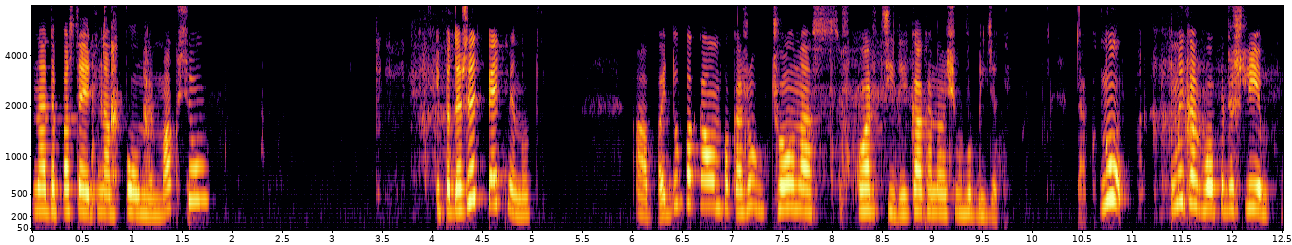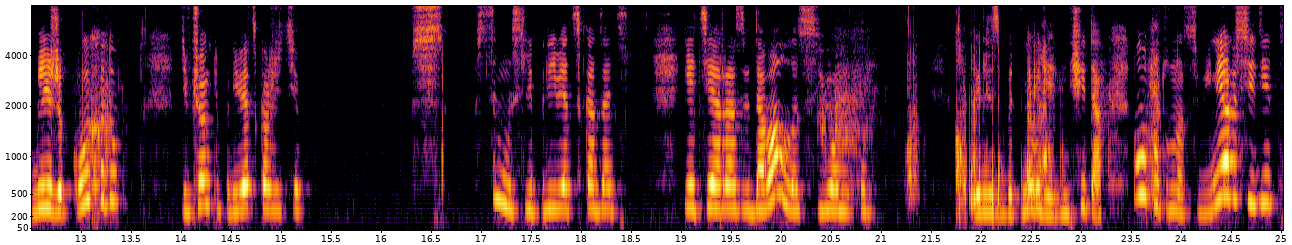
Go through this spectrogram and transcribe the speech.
надо поставить на полный максимум. И подождать 5 минут. А, пойду пока вам покажу, что у нас в квартире и как она вообще выглядит. Так, ну, мы как бы пришли ближе к выходу. Девчонки, привет скажите. Смысле привет сказать? Я тебе разве давала съемку? Элизабет, не вредничай. Так, ну тут у нас Венера сидит.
